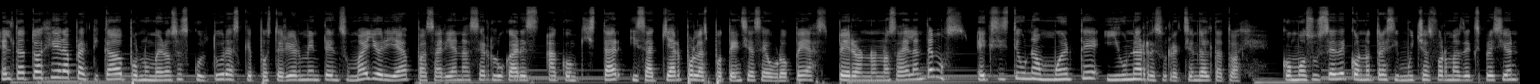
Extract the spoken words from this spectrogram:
El tatuaje era practicado por numerosas culturas que posteriormente en su mayoría pasarían a ser lugares a conquistar y saquear por las potencias europeas. Pero no nos adelantemos. Existe una muerte y una resurrección del tatuaje. Como sucede con otras y muchas formas de expresión,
